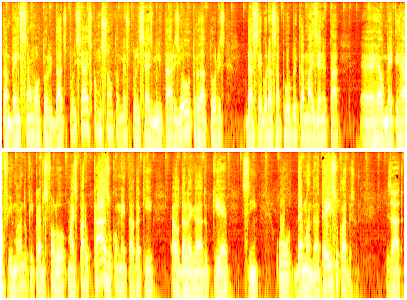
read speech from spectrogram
também são autoridades policiais, como são também os policiais militares e outros atores da segurança pública, mas ele está realmente reafirmando o que Clebson falou, mas para o caso comentado aqui é o delegado que é sim o demandante. É isso, Clebson? Exato.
